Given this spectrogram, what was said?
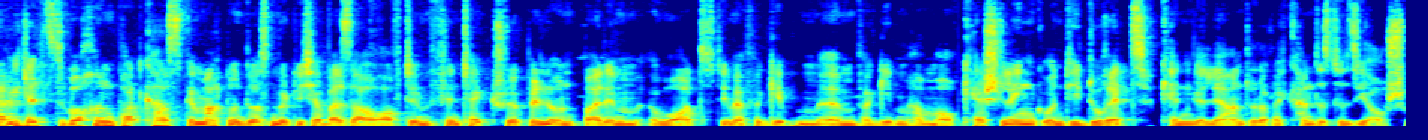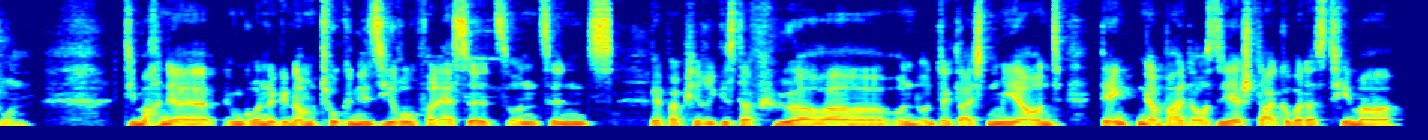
habe ich letzte Woche einen Podcast gemacht und du hast möglicherweise auch auf dem Fintech Triple und bei dem Award, den wir vergeben, ähm, vergeben haben, auch Cashlink und die Duret kennengelernt oder vielleicht kanntest du sie auch schon. Die machen ja im Grunde genommen Tokenisierung von Assets und sind Wertpapierregisterführer und, und dergleichen mehr und denken aber halt auch sehr stark über das Thema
